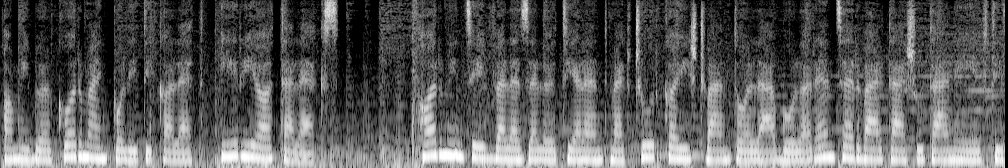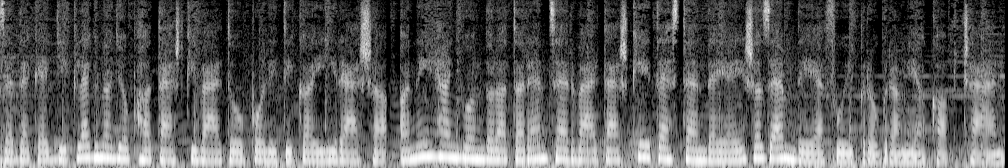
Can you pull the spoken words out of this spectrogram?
amiből kormánypolitika lett, írja a Telex. 30 évvel ezelőtt jelent meg Csurka István tollából a rendszerváltás utáni évtizedek egyik legnagyobb hatást kiváltó politikai írása, a néhány gondolat a rendszerváltás két esztendeje és az MDF új programja kapcsán.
